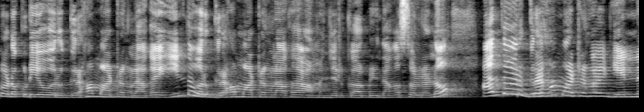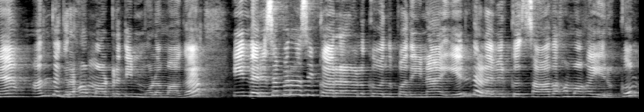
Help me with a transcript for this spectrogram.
போடக்கூடிய ஒரு கிரக மாற்றங்களாக இந்த ஒரு கிரக மாற்றங்களாக அமைஞ்சிருக்கு அப்படின்னு தாங்க சொல்லணும். அந்த ஒரு கிரக மாற்றங்கள் என்ன? அந்த கிரக மாற்றத்தின் மூலமாக இந்த ரிசபராசிக்காரர்களுக்கு வந்து பார்த்திங்கன்னா எந்த அளவிற்கு சாதகமாக இருக்கும்?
